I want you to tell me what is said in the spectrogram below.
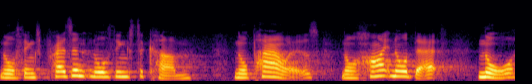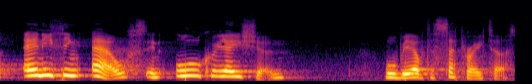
nor things present nor things to come, nor powers, nor height nor depth, nor anything else in all creation will be able to separate us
